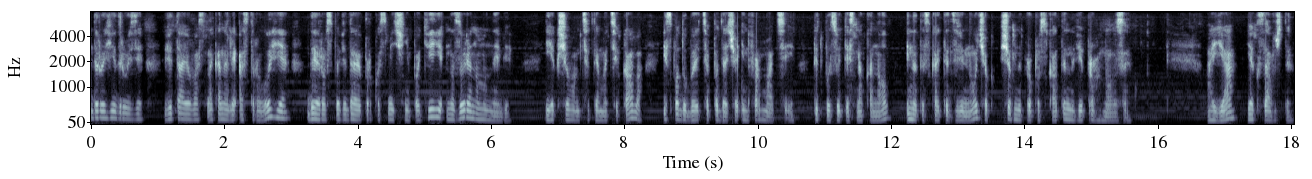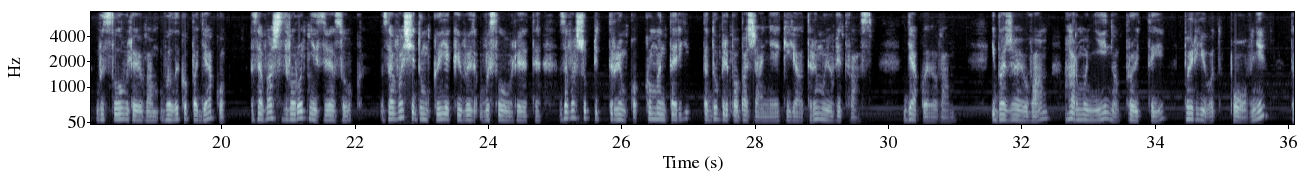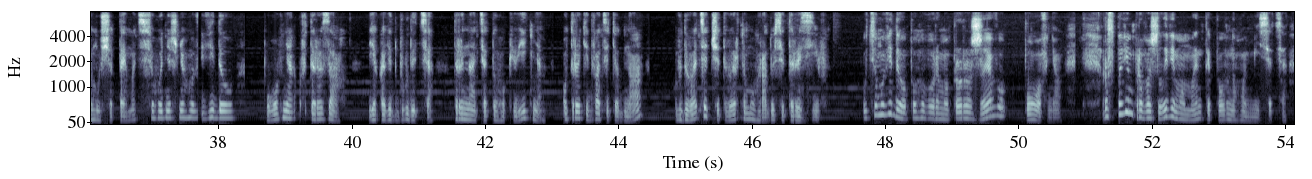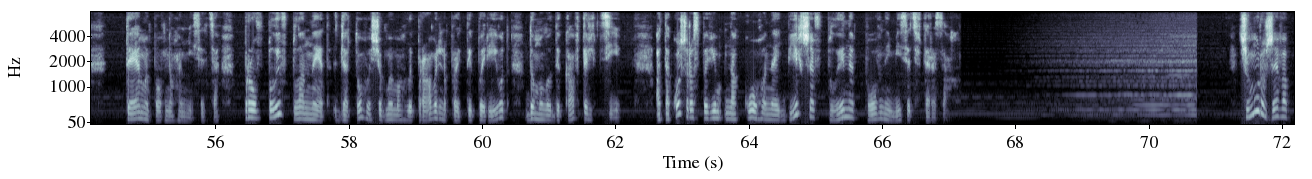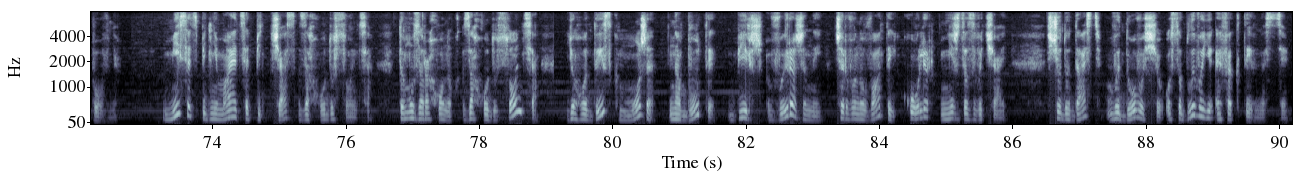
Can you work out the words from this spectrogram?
Дорогі друзі, вітаю вас на каналі Астрологія, де я розповідаю про космічні події на зоряному небі. Якщо вам ця тема цікава і сподобається подача інформації, підписуйтесь на канал і натискайте дзвіночок, щоб не пропускати нові прогнози. А я, як завжди, висловлюю вам велику подяку за ваш зворотній зв'язок, за ваші думки, які ви висловлюєте, за вашу підтримку, коментарі та добрі побажання, які я отримую від вас. Дякую вам і бажаю вам гармонійно пройти період повні, тому що тема сьогоднішнього відео повня в Терезах, яка відбудеться 13 квітня о 3.21 в 24 градусі Терезів. У цьому відео поговоримо про рожеву повню. Розповім про важливі моменти повного місяця, теми повного місяця, про вплив планет для того, щоб ми могли правильно пройти період до молодика в тельці. А також розповім, на кого найбільше вплине повний місяць в Терезах. Чому рожева повня? Місяць піднімається під час заходу сонця, тому за рахунок заходу сонця його диск може набути більш виражений червонуватий колір, ніж зазвичай, що додасть видовищу особливої ефективності.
